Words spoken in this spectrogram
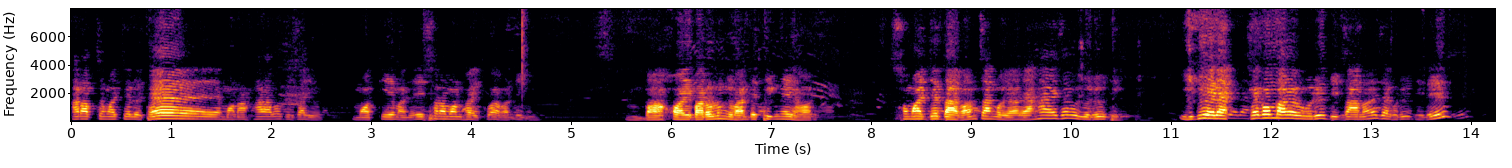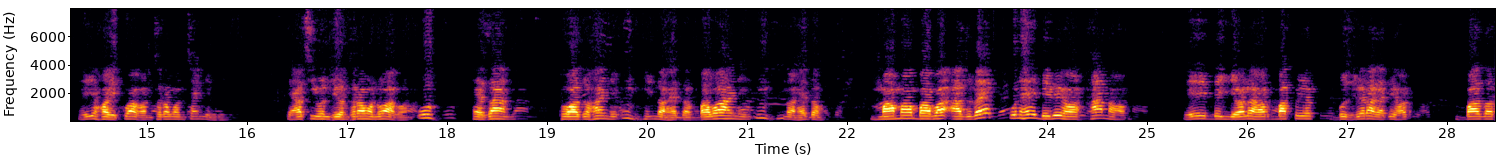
খারাপ সমাজ চলে থে মনান খারাপ হতে চাই মদ খেয়ে মানে এই সরমন হয়, কোয়া গন নাকি বা হয় বারো লুঙ্গি বান্ধে ঠিক নেই হয়। সমাজ যে দাগন চাঙ্গ হাই যাব ঘুরে উঠি। ইদু এলাক কেগম বাগে ঘুরে উঠি জানো যা ঘুরে উঠি রে। এই হয় কোয়া গন সরমন চাই নি তে জীবন জীবন সরমন আগন উ হেজান তোয়া জহাই নি উম হিন্দ হেদ বাবা হাই নি উম ন হেদ মামা, বাবা, আজবে কোন হে বেবি হর হান হর এই বেঙ্গিওয়ালে হর বাপে বুঝবে রাগাতি হর বাজার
